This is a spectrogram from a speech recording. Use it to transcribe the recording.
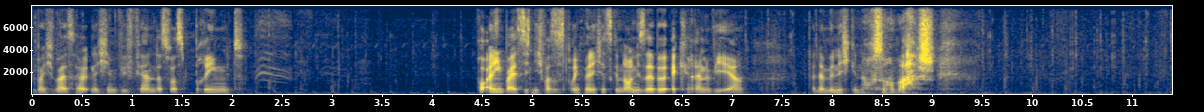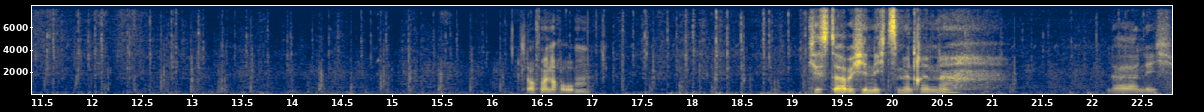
Aber ich weiß halt nicht, inwiefern das was bringt. Vor allen Dingen weiß ich nicht, was es bringt, wenn ich jetzt genau in dieselbe Ecke renne wie er. Weil dann bin ich genauso am Arsch. Laufe mal nach oben. Kiste habe ich hier nichts mehr drin, ne? Leider nicht.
